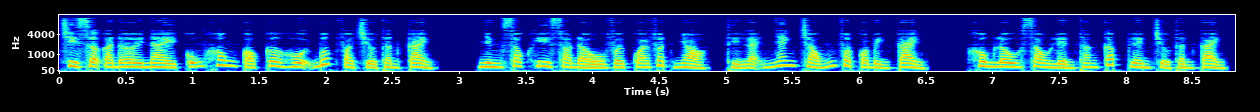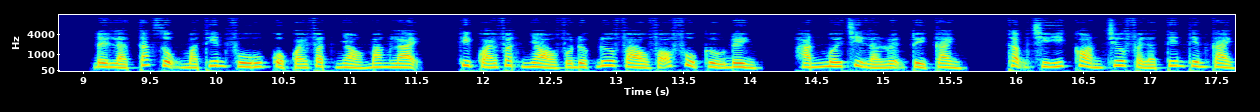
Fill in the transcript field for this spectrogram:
chỉ sợ cả đời này cũng không có cơ hội bước vào triều thần cảnh, nhưng sau khi so đấu với quái vật nhỏ thì lại nhanh chóng vượt qua bình cảnh, không lâu sau liền thăng cấp lên triều thần cảnh. Đây là tác dụng mà thiên phú của quái vật nhỏ mang lại. Khi quái vật nhỏ vừa được đưa vào võ phủ cửu đỉnh, hắn mới chỉ là luyện tùy cảnh, thậm chí còn chưa phải là tiên thiên cảnh.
